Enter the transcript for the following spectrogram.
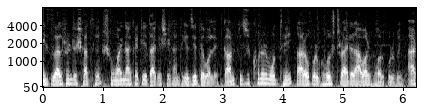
এক্স গার্লফ্রেন্ডের সাথে সময় না কাটিয়ে তাকে সেখান থেকে যেতে বলে। কারণ কিছুক্ষণের মধ্যেই তার তার উপর ঘোস্ট রাইডার আবার ভর করবে। আর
